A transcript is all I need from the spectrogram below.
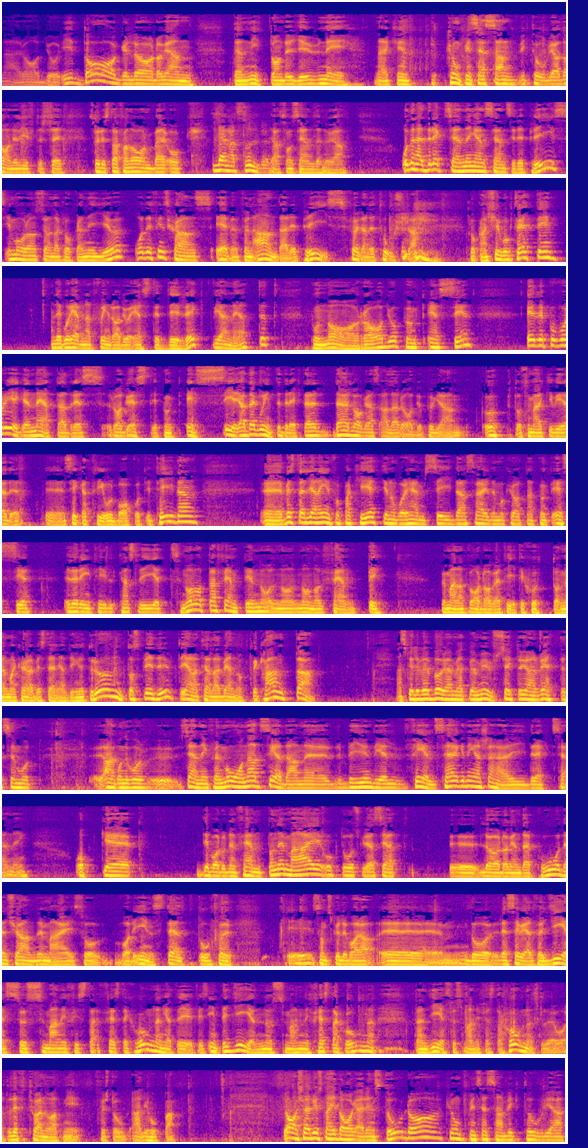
Närradio. Idag lördagen den 19 juni när kronprinsessan Victoria och Daniel gifter sig så är det Staffan Arnberg och Lennart Struve ja, som sänder nu ja. Och den här direktsändningen sänds i repris imorgon söndag klockan nio och det finns chans även för en andra repris följande torsdag klockan 20.30. Det går även att få in Radio SD direkt via nätet på narradio.se eller på vår egen nätadress radiosd.se. Ja, där går inte direkt. Där, där lagras alla radioprogram upp då som är arkiverade eh, cirka tre år bakåt i tiden. Eh, beställ gärna infopaket genom vår hemsida sverigedemokraterna.se eller ring till kansliet 0850 00 0050 bemannat vardagar 10 till 17 men man kan göra beställningar dygnet runt och sprid ut det gärna till alla vänner och bekanta. Jag skulle väl börja med att be om ursäkt och göra en rättelse mot eh, angående vår eh, sändning för en månad sedan. Eh, det blir ju en del felsägningar så här i direktsändning. Och eh, det var då den 15 maj och då skulle jag säga att lördagen därpå, den 22 maj, så var det inställt då för Eh, som skulle vara eh, då reserverad för Jesusmanifestationen heter det givetvis, inte genusmanifestationen utan Jesusmanifestationen skulle det ha varit och det tror jag nog att ni förstod allihopa. Ja, kära lyssnare, idag är det en stor dag. Kronprinsessan Victoria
